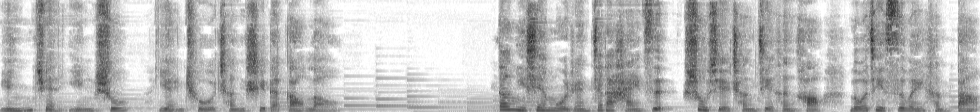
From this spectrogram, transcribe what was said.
云卷云舒，远处城市的高楼。当你羡慕人家的孩子数学成绩很好，逻辑思维很棒。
